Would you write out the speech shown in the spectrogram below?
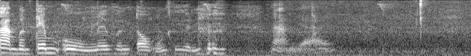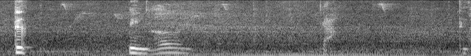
น้ำเพิ่นเต็มโอ่งเลยฝนตกเมื่อคืนน้ำยาย ตึกปิงเฮ้ยจ้ะตึก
